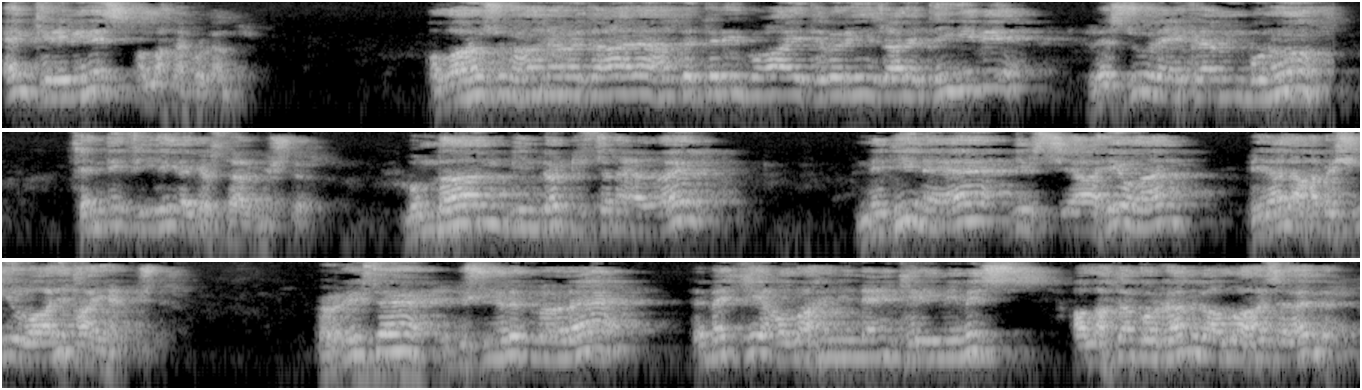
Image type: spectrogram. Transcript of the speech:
en keriminiz Allah'la korkandır. Allah Subhanahu ve Teala Hazretleri bu ayeti böyle izah ettiği gibi Resul-i Ekrem bunu kendi fiiliyle göstermiştir. Bundan 1400 sene evvel Medine'ye bir siyahi olan Bilal-i Habeşi'yi vali tayin etmiştir. Öyleyse düşünelim böyle, demek ki Allah'ın indinde en kerimimiz Allah'tan korkan ve Allah'a sevendir.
